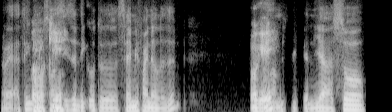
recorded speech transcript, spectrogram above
right? I think was okay. one season they go to the semi-final, is it? Okay. Yeah. So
